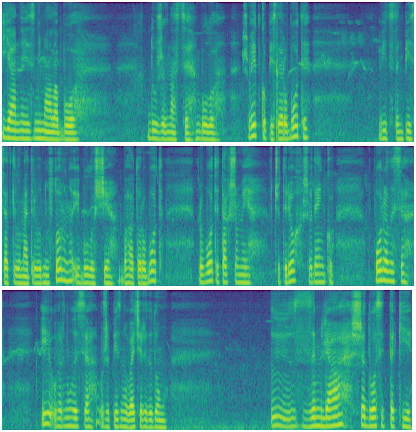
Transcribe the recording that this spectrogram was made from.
Я не знімала, бо дуже в нас це було швидко після роботи. Відстань 50 кілометрів в одну сторону і було ще багато робот. роботи, так що ми в чотирьох швиденько впоралися і вернулися вже пізно ввечері додому. Е, Земля ще досить таки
